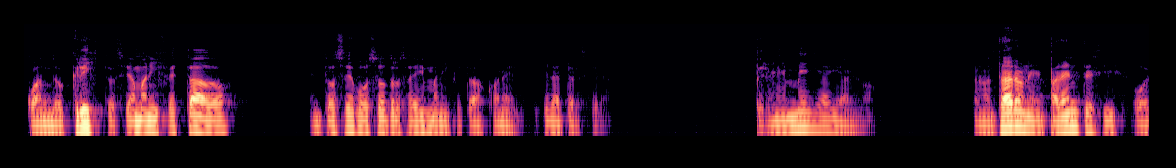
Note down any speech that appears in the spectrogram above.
Cuando Cristo se ha manifestado, entonces vosotros habéis manifestado con Él. Esa es la tercera. Pero en el medio hay algo. ¿Lo notaron? El paréntesis, o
